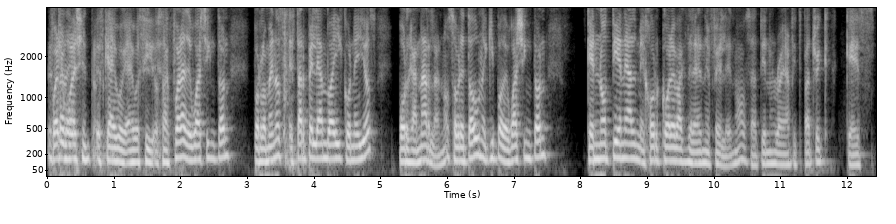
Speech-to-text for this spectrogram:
es fuera que de Washington. Es que ahí voy, ahí voy, sí, o sea, fuera de Washington, por lo menos estar peleando ahí con ellos por ganarla, ¿no? Sobre todo un equipo de Washington que no tiene al mejor coreback de la NFL, ¿no? O sea, tienen Ryan Fitzpatrick, que es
